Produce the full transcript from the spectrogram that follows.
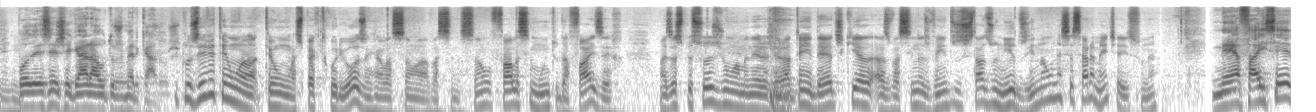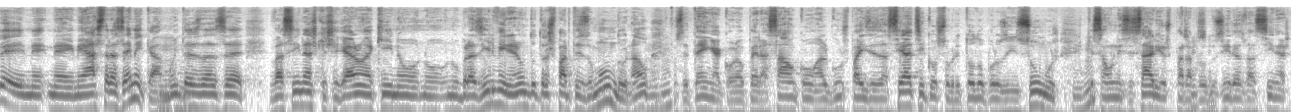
uhum. pudessem chegar a outros mercados. Inclusive tem uma tem um aspecto curioso em relação à vacinação. Fala-se muito da Pfizer mas as pessoas, de uma maneira geral, têm a ideia de que as vacinas vêm dos Estados Unidos, e não necessariamente é isso, né? Nem a Pfizer nem, nem a AstraZeneca. Uhum. Muitas das uh, vacinas que chegaram aqui no, no, no, Brasil vieram de outras partes do mundo, não? Uhum. Você tem a cooperação com alguns países asiáticos, sobretudo por os insumos uhum. que são necessários para sim, produzir sim. as vacinas,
